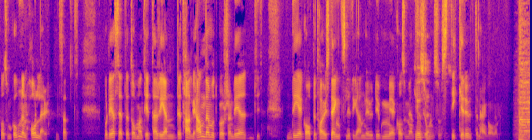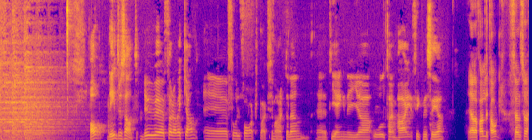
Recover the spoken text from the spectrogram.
konsumtionen håller. Så att på det sättet om man tittar ren detaljhandel mot börsen, det, det, gapet har ju stängts lite grann. Det, är- det är mer konsumentförtroende som sticker ut den här gången. Ja, det är intressant. Du, eh, förra veckan, eh, full fart på aktiemarknaden. Ett gäng nya all time high fick vi se. I alla fall ett tag. Sen, så,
